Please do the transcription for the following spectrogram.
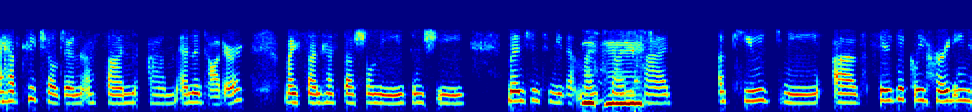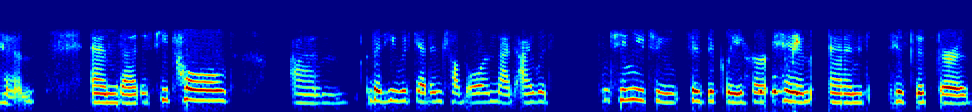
I have two children, a son um, and a daughter. My son has special needs, and she mentioned to me that my son had accused me of physically hurting him, and that if he told, um, that he would get in trouble, and that I would continue to physically hurt him and his sister as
